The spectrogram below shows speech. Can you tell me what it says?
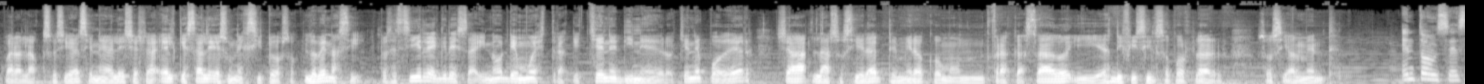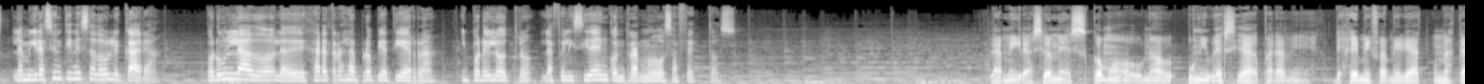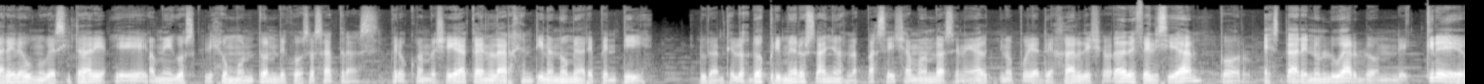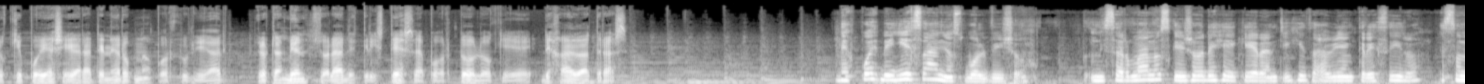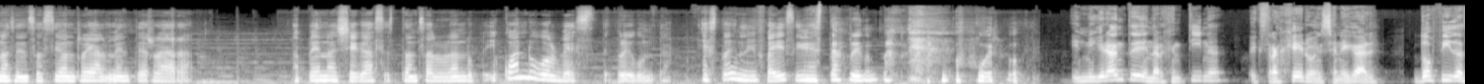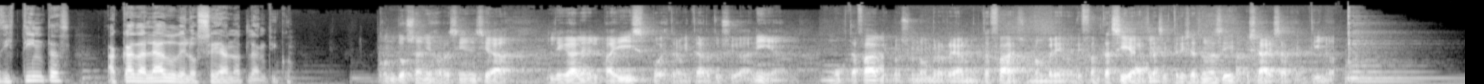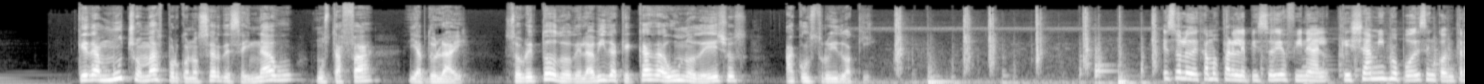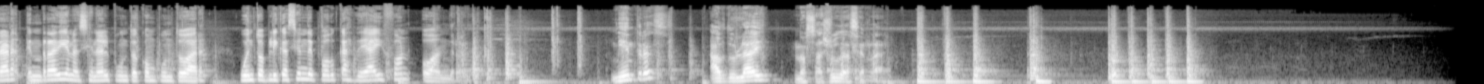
para la sociedad senegalesa ya el que sale es un exitoso. Lo ven así. Entonces si regresa y no demuestra que tiene dinero, tiene poder, ya la sociedad te mira como un fracasado y es difícil soportar socialmente. Entonces, la migración tiene esa doble cara. Por un lado, la de dejar atrás la propia tierra y por el otro, la felicidad de encontrar nuevos afectos. La migración es como una universidad para mí. Dejé mi familia, una carrera universitaria, eh, amigos, dejé un montón de cosas atrás. Pero cuando llegué acá en la Argentina no me arrepentí. Durante los dos primeros años las pasé llamando a Senegal que no podía dejar de llorar de felicidad por estar en un lugar donde creo que podía llegar a tener una oportunidad, pero también llorar de tristeza por todo lo que he dejado atrás. Después de 10 años volví yo mis hermanos que yo dejé que eran chiquitos habían crecido. Es una sensación realmente rara. Apenas llegas, están saludando. ¿Y cuándo volves? Te pregunta. Estoy en mi país y me estás preguntando cuándo vuelvo. Inmigrante en Argentina, extranjero en Senegal, dos vidas distintas a cada lado del Océano Atlántico. Con dos años de residencia legal en el país puedes tramitar tu ciudadanía Mustafa, que no es un nombre real Mustafa, es un nombre de fantasía, las estrellas son así, ya es argentino. Queda mucho más por conocer de Seinabu, Mustafa y Abdullahi, sobre todo de la vida que cada uno de ellos ha construido aquí. Eso lo dejamos para el episodio final, que ya mismo podés encontrar en radionacional.com.ar o en tu aplicación de podcast de iPhone o Android. Mientras, Abdullahi nos ayuda a cerrar.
